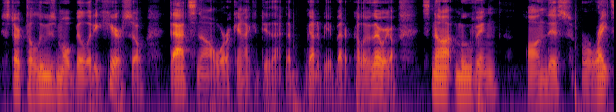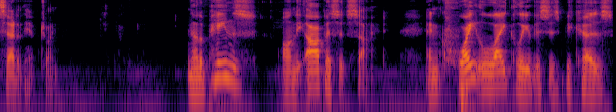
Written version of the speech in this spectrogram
we start to lose mobility here. So that's not working. I can do that. That got to be a better color. There we go. It's not moving on this right side of the hip joint. Now the pain's on the opposite side. And quite likely this is because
